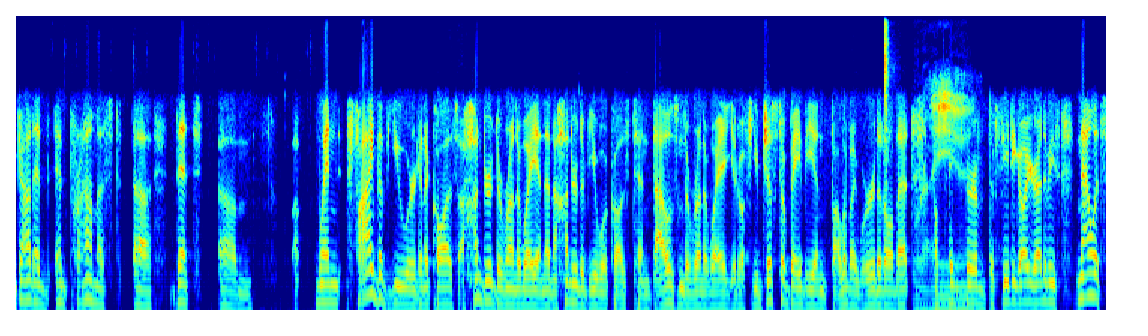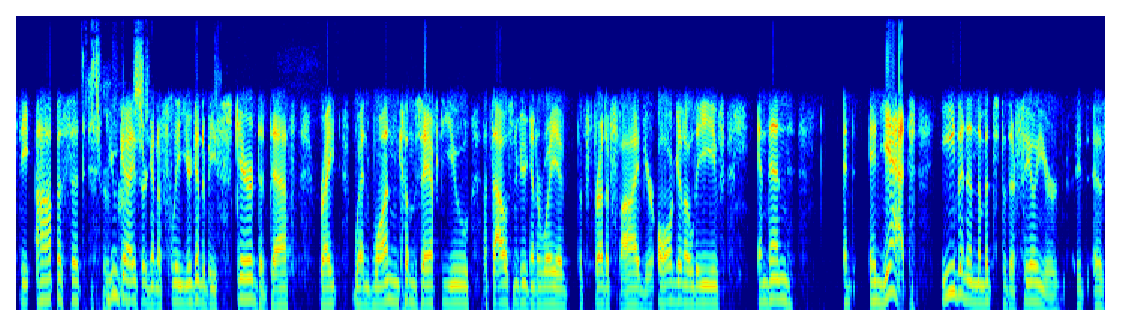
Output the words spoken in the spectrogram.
God had, had promised uh, that um, when five of you are going to cause a hundred to run away, and then a hundred of you will cause ten thousand to run away. You know, if you just obey me and follow my word and all that, right. I'll take care of defeating all your enemies. Now it's the opposite. You guys are going to flee. You're going to be scared to death, right? When one comes after you, a thousand of you are going to away at the fret of five. You're all going to leave and then and and yet even in the midst of their failure, it, as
